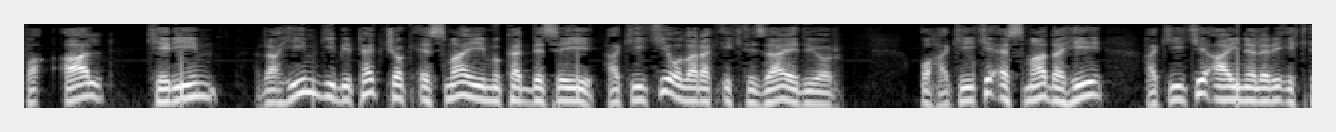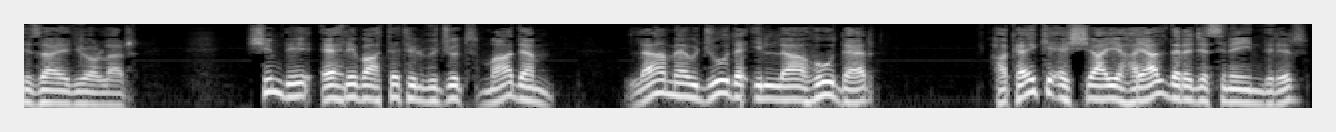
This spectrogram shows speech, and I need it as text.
Faal, Kerim, Rahim gibi pek çok esma-i mukaddeseyi hakiki olarak iktiza ediyor. O hakiki esma dahi hakiki ayneleri iktiza ediyorlar. Şimdi ehli vahdetül vücut madem la mevcude illahu der, hakiki eşyayı hayal derecesine indirir,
